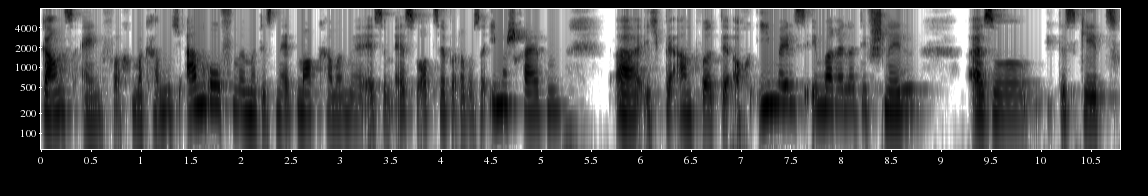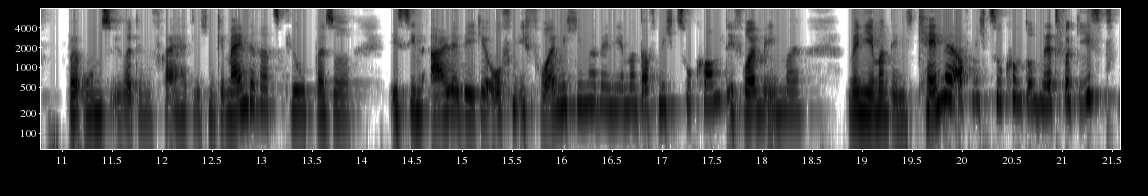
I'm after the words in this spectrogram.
Ganz einfach. Man kann mich anrufen, wenn man das nicht mag, kann man mir SMS, WhatsApp oder was auch immer schreiben. Äh, ich beantworte auch E-Mails immer relativ schnell. Also das geht bei uns über den Freiheitlichen Gemeinderatsclub. Also es sind alle Wege offen. Ich freue mich immer, wenn jemand auf mich zukommt. Ich freue mich immer, wenn jemand, den ich kenne, auf mich zukommt und nicht vergisst,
